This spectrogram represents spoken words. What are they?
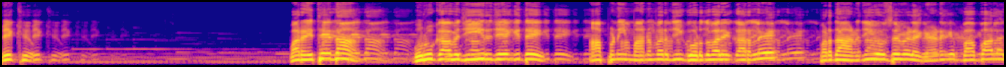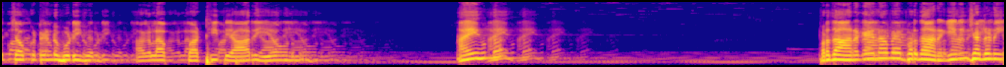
ਵੇਖਿਓ। ਪਰ ਇਥੇ ਤਾਂ ਗੁਰੂ ਕਾ ਵਜ਼ੀਰ ਜੇ ਕਿਤੇ ਆਪਣੀ ਮਨਮਰਜ਼ੀ ਗੁਰਦੁਆਰੇ ਕਰ ਲੇ, ਪ੍ਰਧਾਨ ਜੀ ਉਸੇ ਵੇਲੇ ਕਹਿਣਗੇ, ਬਾਬਾ ਲੈ ਚੌਕ ਟਿੰਡ ਫੁੜੀ ਫਿਰ। ਅਗਲਾ ਪਾਠੀ ਤਿਆਰ ਹੀ ਹੈ ਹੁਣ। ਐਂ ਹੁੰਦਾ? ਪ੍ਰਧਾਨ ਕਹਿੰਦਾ ਮੈਂ ਪ੍ਰਧਾਨਗੀ ਨਹੀਂ ਛੱਡਣੀ।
